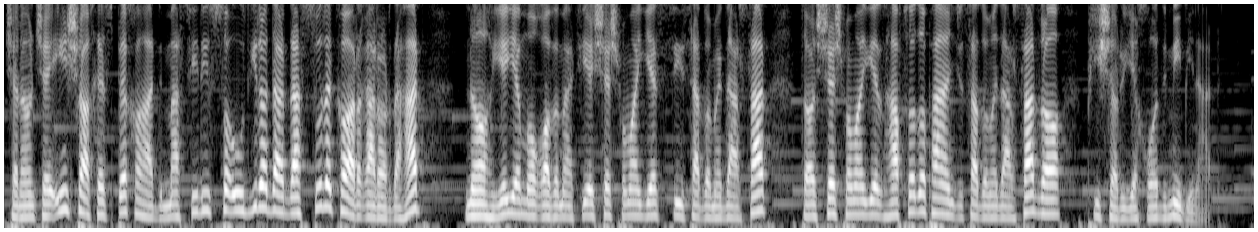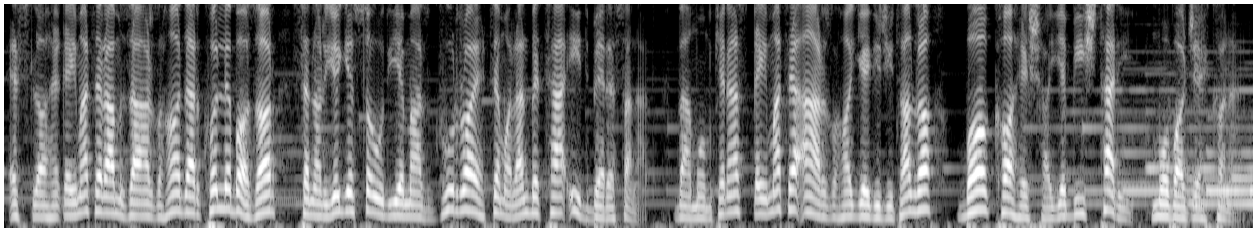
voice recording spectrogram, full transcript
چنانچه این شاخص بخواهد مسیری سعودی را در دستور کار قرار دهد ناحیه مقاومتی 6 ممیز 30 درصد تا 6 ممیز 75 صدم درصد را پیش روی خود می‌بیند. اصلاح قیمت رمز ارزها در کل بازار سناریوی سعودی مذکور را احتمالاً به تایید برساند و ممکن است قیمت ارزهای دیجیتال را با کاهش های بیشتری مواجه کند.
